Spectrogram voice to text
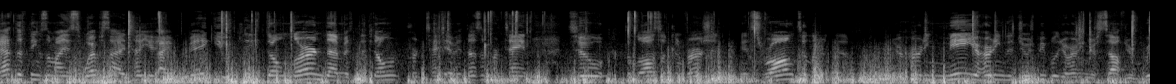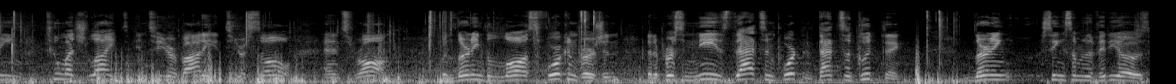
Half the things on my website, I tell you, I beg you, please don't learn them if they don't if it doesn't pertain to the laws of conversion. It's wrong to learn them. You're hurting me, you're hurting the Jewish people, you're hurting yourself. You're bringing too much light into your body, into your soul, and it's wrong. But learning the laws for conversion that a person needs, that's important. That's a good thing. Learning seeing some of the videos,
